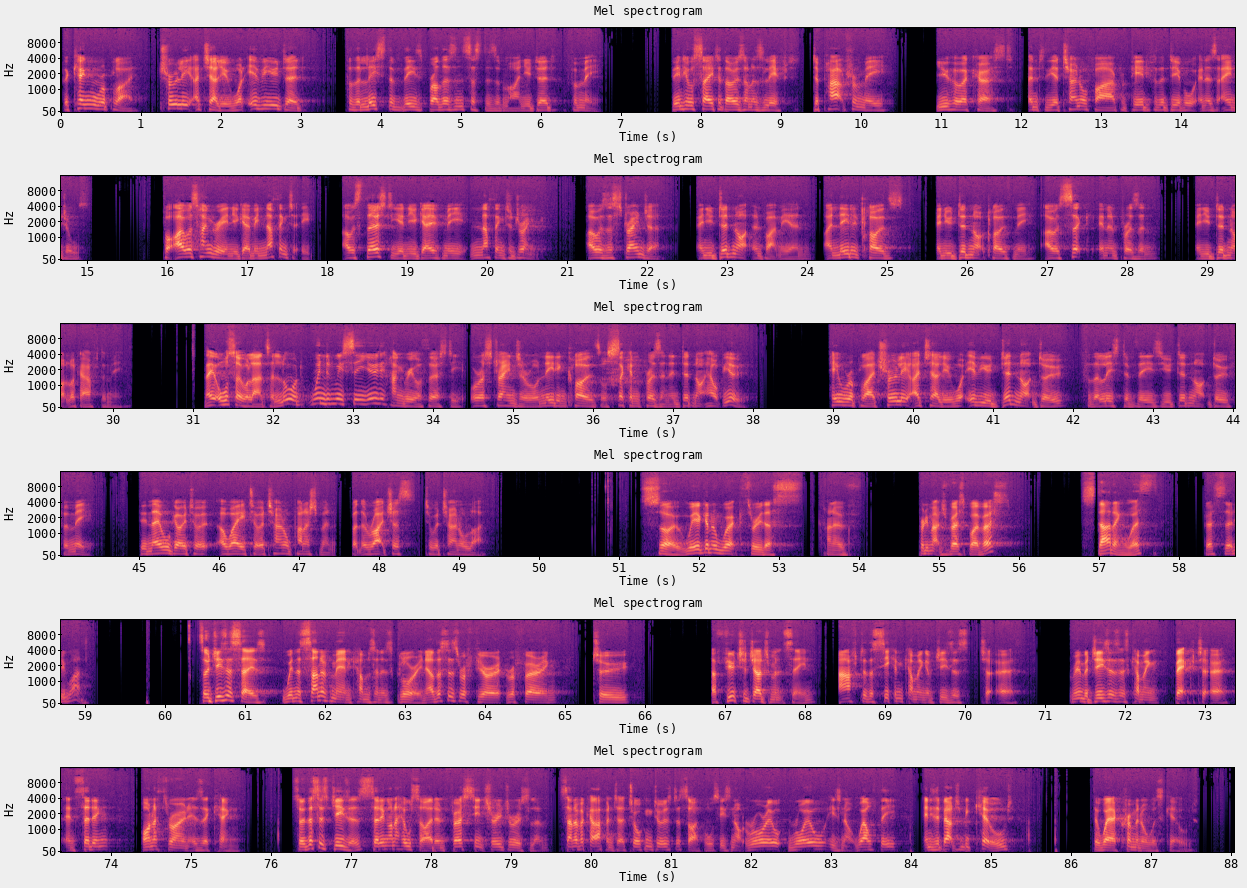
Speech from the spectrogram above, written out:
The king will reply, Truly I tell you, whatever you did for the least of these brothers and sisters of mine, you did for me. Then he'll say to those on his left, Depart from me, you who are cursed, into the eternal fire prepared for the devil and his angels. For I was hungry, and you gave me nothing to eat. I was thirsty, and you gave me nothing to drink. I was a stranger, and you did not invite me in. I needed clothes, and you did not clothe me. I was sick and in prison, and you did not look after me. They also will answer, Lord, when did we see you hungry or thirsty, or a stranger, or needing clothes, or sick in prison, and did not help you? He will reply, Truly I tell you, whatever you did not do for the least of these, you did not do for me then they will go to, away to eternal punishment, but the righteous to eternal life. So, we're going to work through this kind of pretty much verse by verse, starting with verse 31. So, Jesus says, When the Son of Man comes in his glory. Now, this is refer- referring to a future judgment scene after the second coming of Jesus to earth. Remember, Jesus is coming back to earth and sitting on a throne as a king. So this is Jesus sitting on a hillside in first century Jerusalem, son of a carpenter, talking to his disciples. He's not royal, royal, he's not wealthy, and he's about to be killed the way a criminal was killed.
